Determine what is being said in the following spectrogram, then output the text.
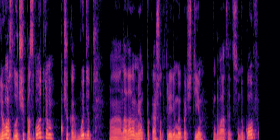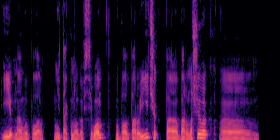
В любом случае посмотрим, что как будет. А, на данный момент пока что открыли мы почти 20 сундуков, и нам выпало не так много всего. Выпало пару яичек, пару нашивок, 5 а,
